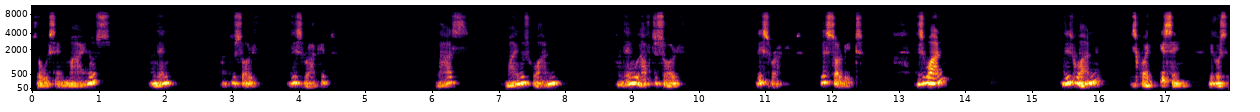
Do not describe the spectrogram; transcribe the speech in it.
So we say minus, and then we have to solve this bracket plus minus 1, and then we have to solve this bracket. Let's solve it. This one, this one is quite easy because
